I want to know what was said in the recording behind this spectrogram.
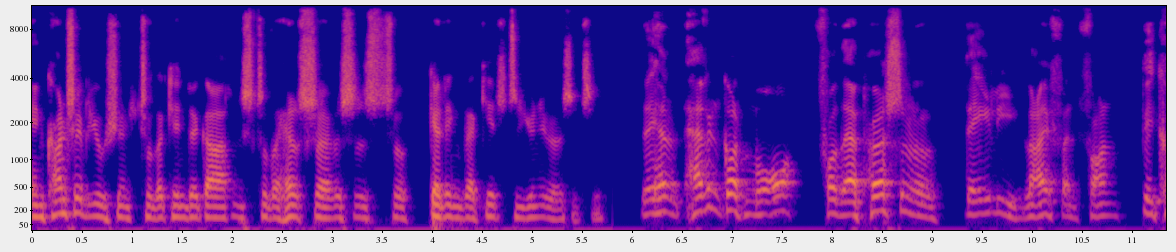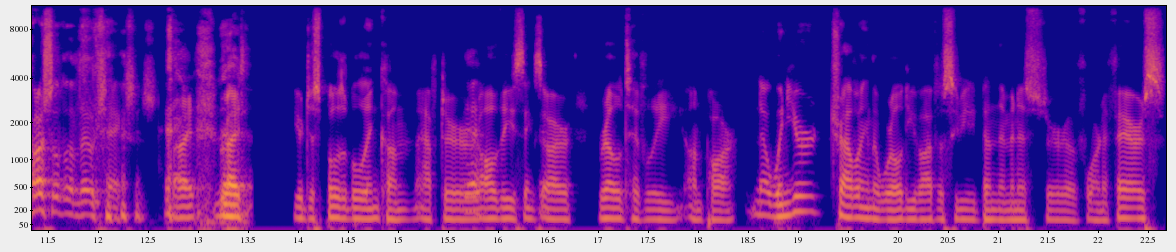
in contributions to the kindergartens, to the health services, to getting their kids to university. They have, haven't got more for their personal daily life and fun because of the low taxes. right right your disposable income after Yeah. all these things are relatively on par. Now when you're traveling the world you've obviously been the minister of foreign affairs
